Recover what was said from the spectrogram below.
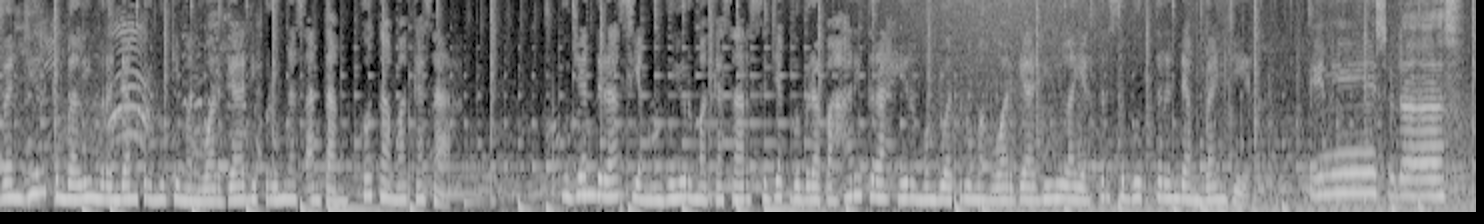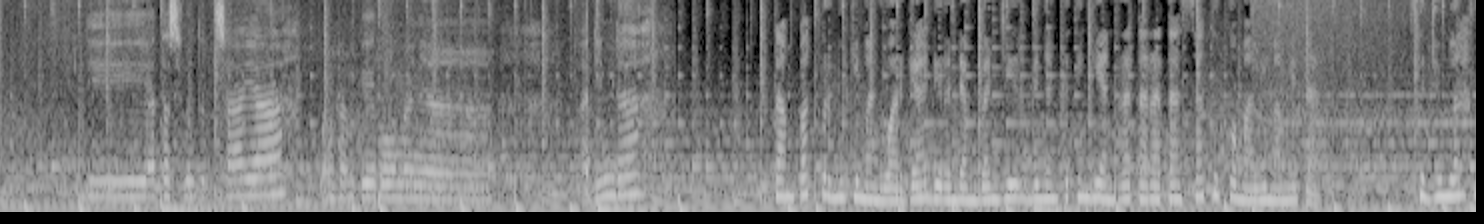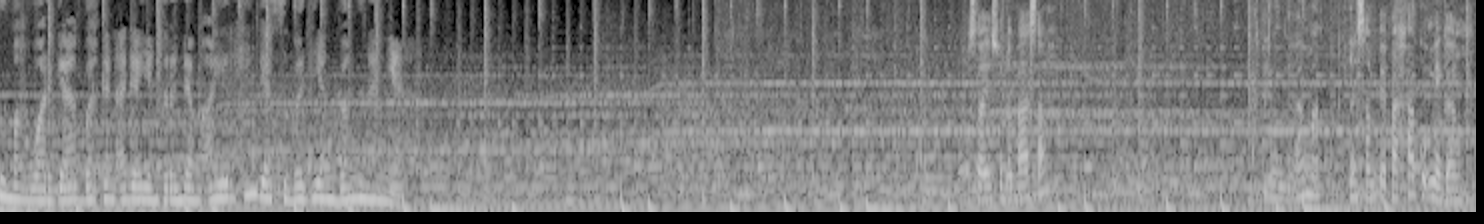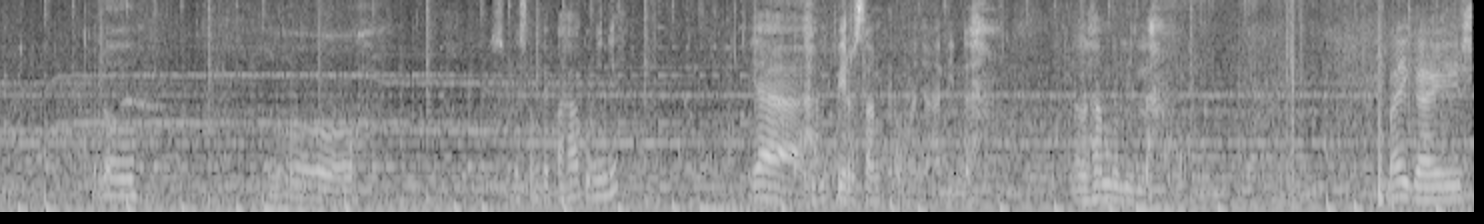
kembali merendam permukiman warga di Perumnas Antang, Kota Makassar. Hujan deras yang mengguyur Makassar sejak beberapa hari terakhir membuat rumah warga di wilayah tersebut terendam banjir. Ini sudah di atas lutut saya, menghampiri rumahnya Adinda. Tampak permukiman warga direndam banjir dengan ketinggian rata-rata 1,5 meter. Sejumlah rumah warga bahkan ada yang terendam air hingga sebagian bangunannya. Kalau saya sudah basah, tinggi amat. Ya sampai pahaku megang. Halo. Oh. Sudah sampai pahaku ini. Ya, hampir sampai rumahnya Adinda. Alhamdulillah. Bye guys.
